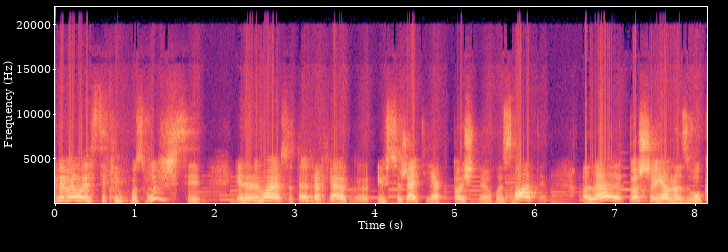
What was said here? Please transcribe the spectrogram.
дивилася фільм у звучці, і немає в субтитрах, як і в сюжеті, як точно його звати. Але то, що я на звук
